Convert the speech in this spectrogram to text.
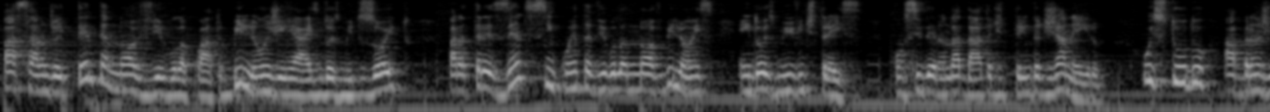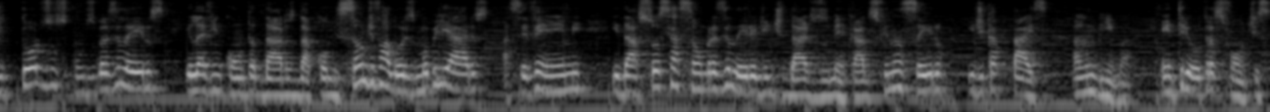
passaram de 89,4 bilhões de reais em 2018 para 350,9 bilhões em 2023, considerando a data de 30 de janeiro. O estudo abrange todos os fundos brasileiros e leva em conta dados da Comissão de Valores Mobiliários, a CVM, e da Associação Brasileira de Entidades dos Mercados Financeiro e de Capitais, a Ambima, entre outras fontes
